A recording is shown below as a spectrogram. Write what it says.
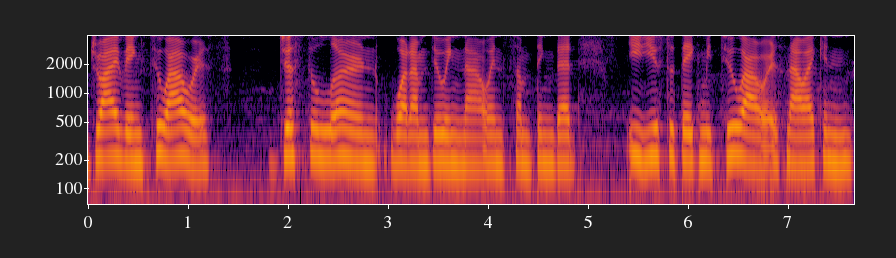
driving two hours just to learn what I'm doing now and something that it used to take me two hours. Now I can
